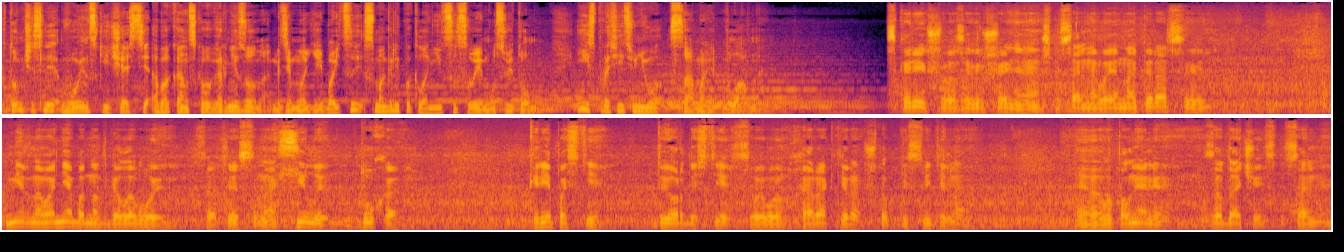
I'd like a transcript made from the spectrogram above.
в том числе воинские части Абаканского гарнизона, где многие бойцы смогли поклониться своему святому и спросить у него самое главное – Скорейшего завершения специальной военной операции, мирного неба над головой, соответственно, силы, духа, крепости, твердости своего характера, чтобы действительно э, выполняли задачи специальные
